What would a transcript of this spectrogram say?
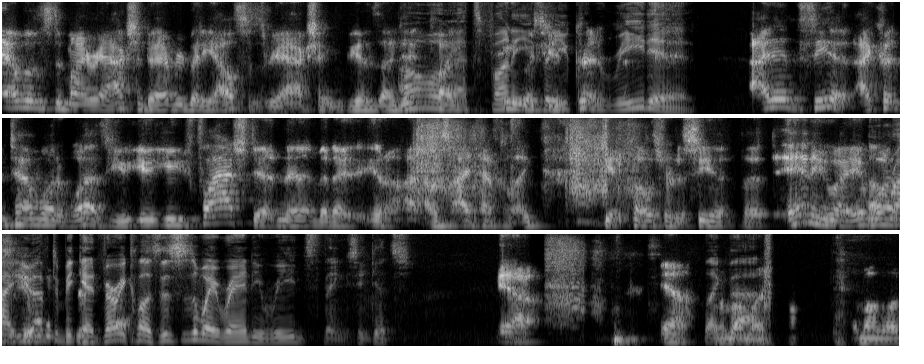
that was my reaction to everybody else's reaction because I didn't. Oh, that's funny. So you couldn't read it. I didn't see it. I couldn't tell what it was. You you, you flashed it, and then but I, you know I was I'd have to like get closer to see it. But anyway, it oh, was right. You have to be, get very close. This is the way Randy reads things. He gets Yeah, yeah, Like I'm on that. my- I'm on my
